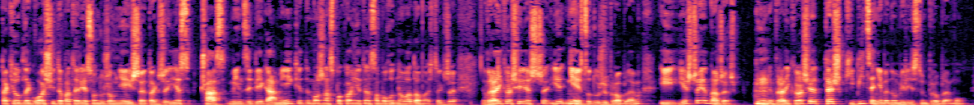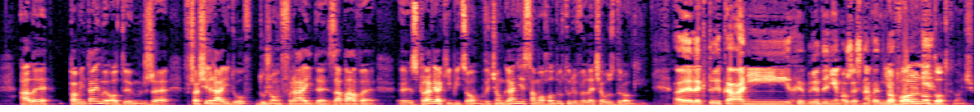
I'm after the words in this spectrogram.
takie odległości te baterie są dużo mniejsze, także jest czas między biegami, kiedy można spokojnie ten samochód naładować. Także w rallycrossie jeszcze nie jest to duży problem. I jeszcze jedna rzecz. W rallycrossie też kibice nie będą mieli z tym problemu, ale pamiętajmy o tym, że w czasie rajdów dużą frajdę, zabawę y, sprawia kibicom wyciąganie samochodu, który wyleciał z drogi. A elektryka ani hybrydy nie możesz nawet nie dotknąć. Nie wolno dotknąć.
